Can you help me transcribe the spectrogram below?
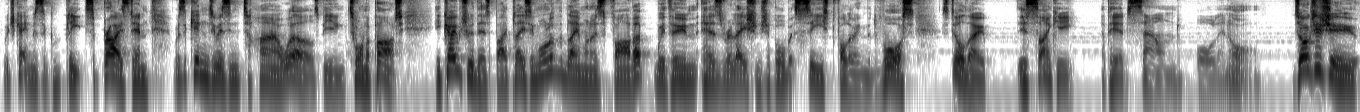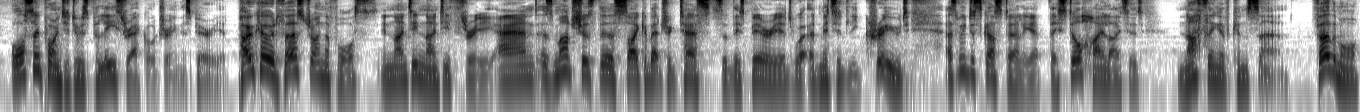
which came as a complete surprise to him, was akin to his entire world being torn apart. He coped with this by placing all of the blame on his father, with whom his relationship all but ceased following the divorce. Still, though, his psyche appeared sound all in all. Dr. Zhu also pointed to his police record during this period. Po Ko had first joined the force in 1993, and as much as the psychometric tests of this period were admittedly crude, as we discussed earlier, they still highlighted nothing of concern. Furthermore,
